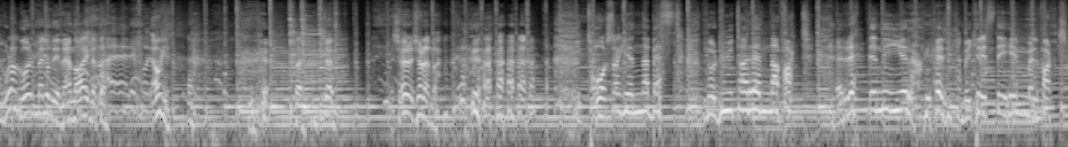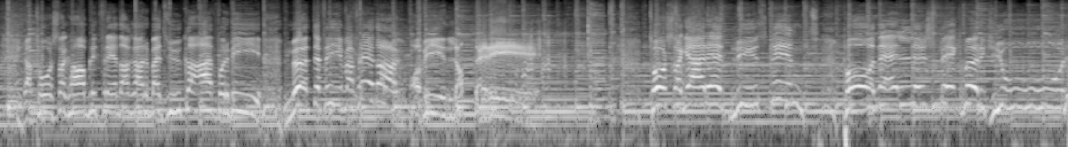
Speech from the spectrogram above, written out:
Hvordan går melodien? Nå har jeg glemt det. Ja, ok. Kjør. Kjør, kjør den, da. Torsdagen er best når du tar renna fart. Rett en nye lang helg med Kristi himmelfart. Ja, torsdag har blitt fredag, arbeidsuka er forbi. Møtefri hver fredag og vinlotteri. Torsdag er et lysglimt på en ellers bekmørk jord.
